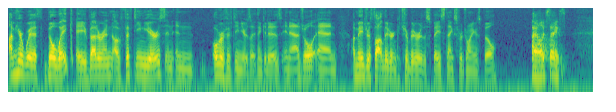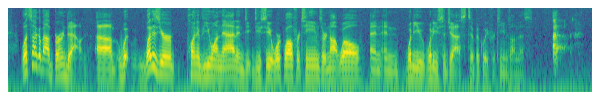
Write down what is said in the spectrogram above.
I'm here with Bill Wake, a veteran of 15 years, in, in, over 15 years, I think it is, in Agile, and a major thought leader and contributor to the space. Thanks for joining us, Bill. Hi, Alex. Thanks. Let's talk about burn down. Um, what, what is your point of view on that, and do, do, you see it work well for teams or not well? And, and what do you what do you suggest typically for teams on this? I,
